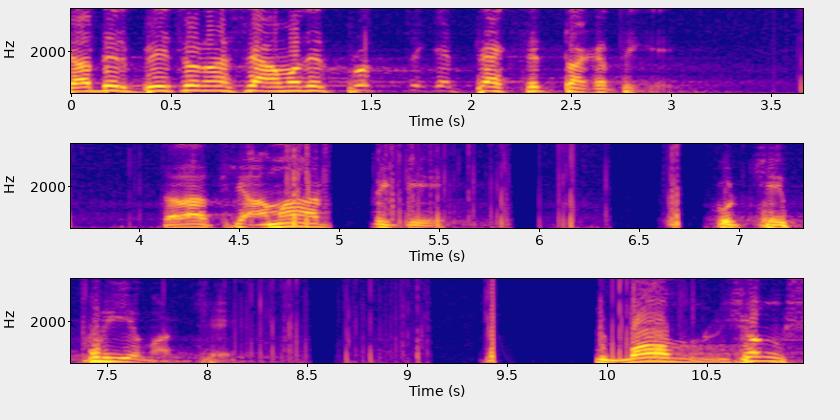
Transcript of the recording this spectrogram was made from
যাদের বেতন আসে আমাদের প্রত্যেকের ট্যাক্সের টাকা থেকে। তারা আজকে আমার থেকে করছে, পুড়িয়ে মারছে। বম নৃশংস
